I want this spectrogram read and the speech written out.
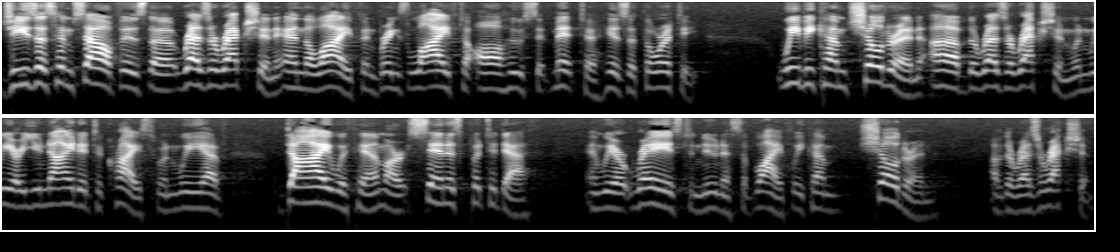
Jesus himself is the resurrection and the life and brings life to all who submit to his authority. We become children of the resurrection when we are united to Christ, when we have died with him, our sin is put to death, and we are raised to newness of life. We become children of the resurrection.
